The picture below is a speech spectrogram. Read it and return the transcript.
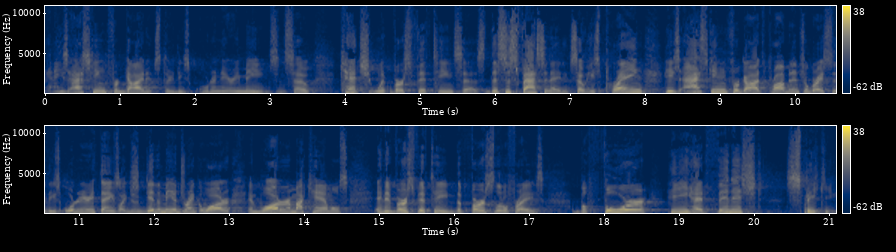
And he's asking for guidance through these ordinary means. And so, catch what verse 15 says. This is fascinating. So, he's praying, he's asking for God's providential grace through these ordinary things, like just giving me a drink of water and watering my camels. And in verse 15, the first little phrase, before he had finished speaking,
